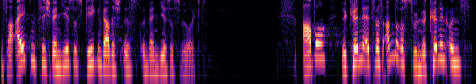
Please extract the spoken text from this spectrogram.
Es ereignet sich, wenn Jesus gegenwärtig ist und wenn Jesus wirkt. Aber wir können etwas anderes tun. Wir können uns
